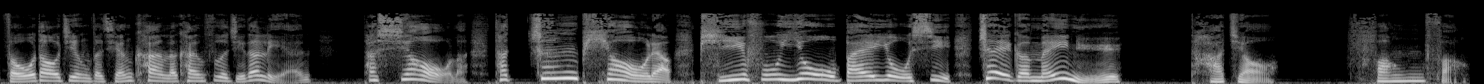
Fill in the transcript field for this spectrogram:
走到镜子前，看了看自己的脸，他笑了。她真漂亮，皮肤又白又细。这个美女，她叫芳芳。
